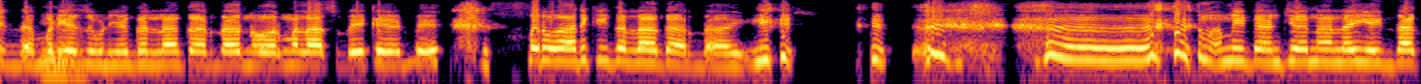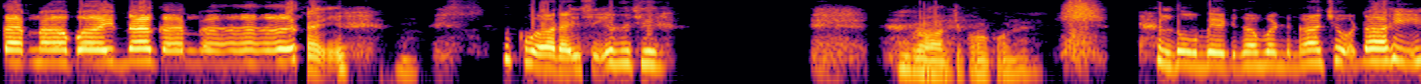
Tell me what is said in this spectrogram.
ਏਦਾਂ ਬੜੀਆਂ ਗੱਲ? ਸੋਹਣੀਆਂ ਗੱਲਾਂ ਕਰਦਾ ਨਾਰਮਲ ਹੱਸਦੇ ਖੇਡਦੇ। ਪਰਿਵਾਰ ਕੀ ਗੱਲਾਂ ਕਰਦਾ ਸੀ। ਮੰਮੀ ਟੈਨਸ਼ਨ ਨਾ ਲਈ ਏਦਾਂ ਕਰਨਾ ਪਾ ਏਦਾਂ ਕਰਨਾ। ਕੁਆਰਾ ਹੀ ਸੀ ਹਜੇ। ਭਰਾ ਚ ਕੌਣ ਕੌਣ ਹੈ? ਦੋ ਬੇਟੀਆਂ ਵੱਡੀਆਂ ਛੋਟਾ ਹੀ।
